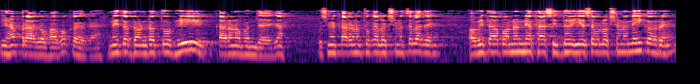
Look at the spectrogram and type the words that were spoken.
यहाँ प्रागभाव कहेगा नहीं तो दंडत्व भी कारण बन जाएगा। उसमें कारणत्व का लक्षण चला जाएगा। अभी तो आप अनन्य था, सिद्ध, ये सब लक्षण नहीं कह रहे हैं।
